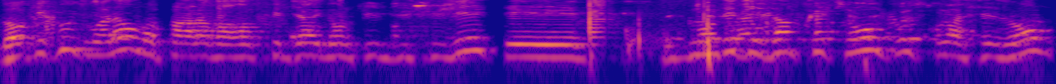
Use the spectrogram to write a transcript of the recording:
Donc écoute, voilà, on va parler, on va rentrer direct dans le vif du sujet. Je vais demander des impressions un peu sur la saison.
